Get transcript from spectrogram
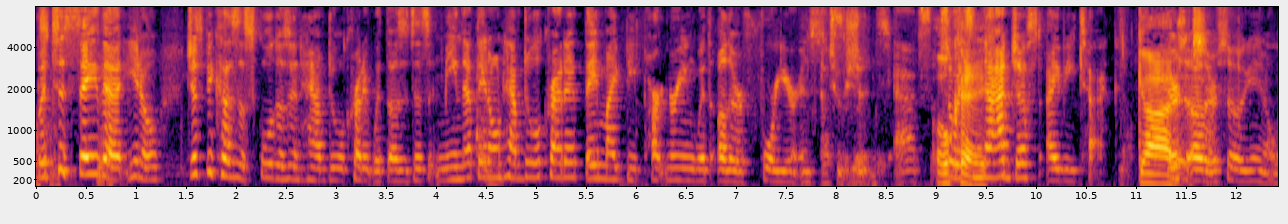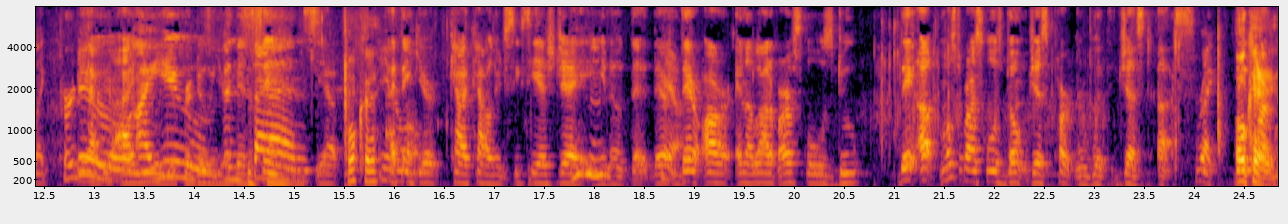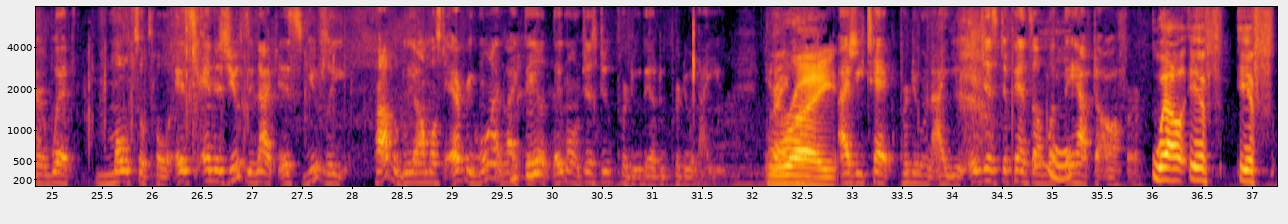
But to say that, you know, just because the school doesn't have dual credit with us, it doesn't mean that they don't have dual credit. They might be partnering with other four-year institutions. Absolutely. Absolutely. Okay. So it's not just Ivy Tech. Got There's it. others. So, you know, like Purdue, You have your IU, Purdue, Vincennes. Vincennes. Yep. Okay. you I think your Cal College, CCSJ, mm-hmm. you know, that there Yeah. there are, and a lot of our schools do. They uh, most of our schools don't just partner with just us. Right. They Okay. Partner with multiple. It's and it's usually not. It's usually probably almost everyone. Like they they won't just do Purdue. They'll do Purdue and IU. You know, Right. Ivy Tech, Purdue, and IU. It just depends on what they have to offer. Well, if if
